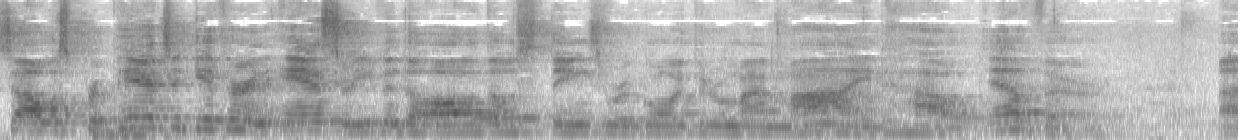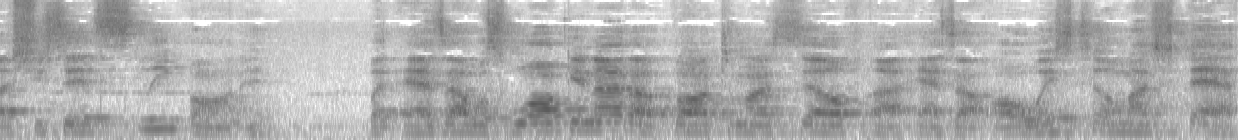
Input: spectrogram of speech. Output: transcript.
So I was prepared to give her an answer, even though all those things were going through my mind. However, uh, she said, sleep on it. But as I was walking out, I thought to myself, uh, as I always tell my staff,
